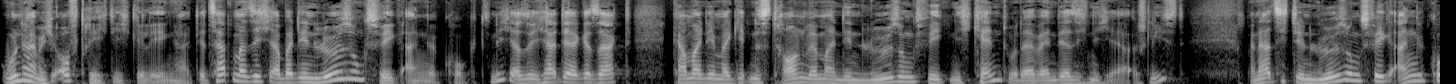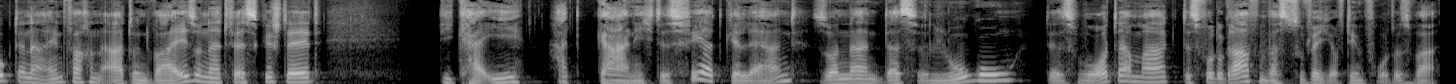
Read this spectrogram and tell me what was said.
Unheimlich oft richtig gelegen hat. Jetzt hat man sich aber den Lösungsweg angeguckt, nicht? Also ich hatte ja gesagt, kann man dem Ergebnis trauen, wenn man den Lösungsweg nicht kennt oder wenn der sich nicht erschließt. Man hat sich den Lösungsweg angeguckt in einer einfachen Art und Weise und hat festgestellt, die KI hat gar nicht das Pferd gelernt, sondern das Logo des Watermark des Fotografen, was zufällig auf den Fotos war.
